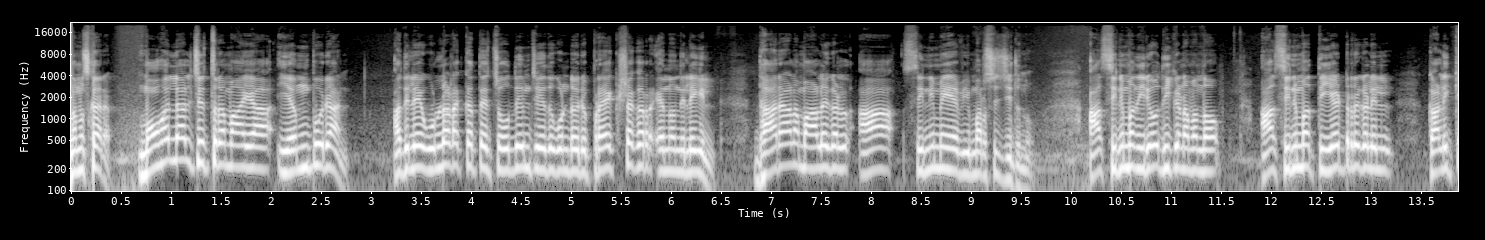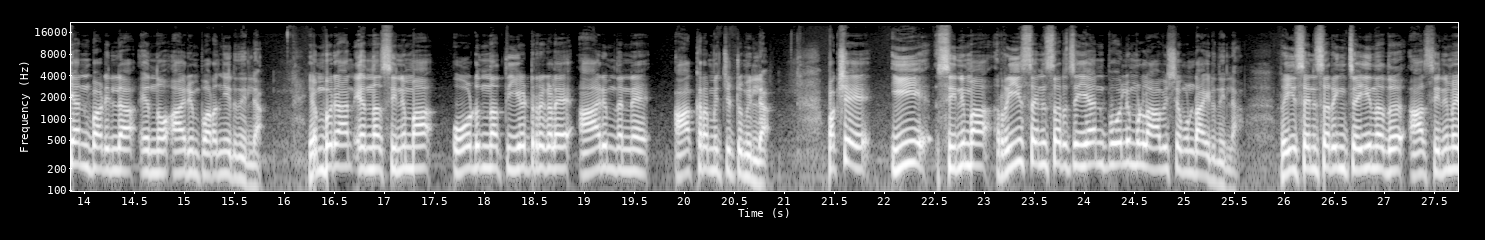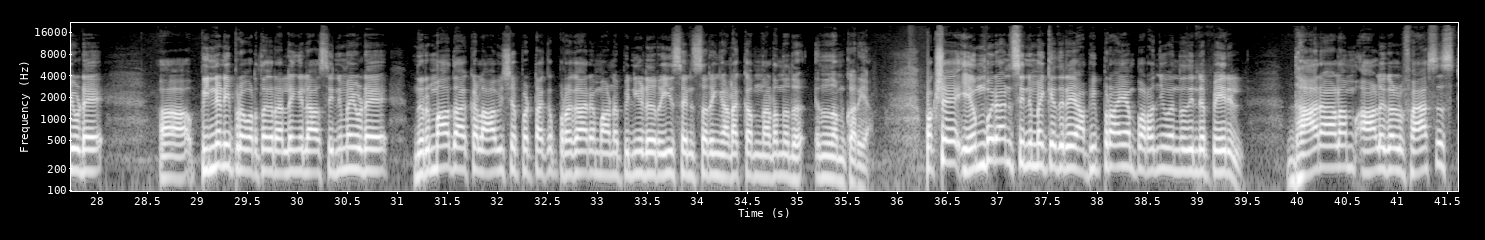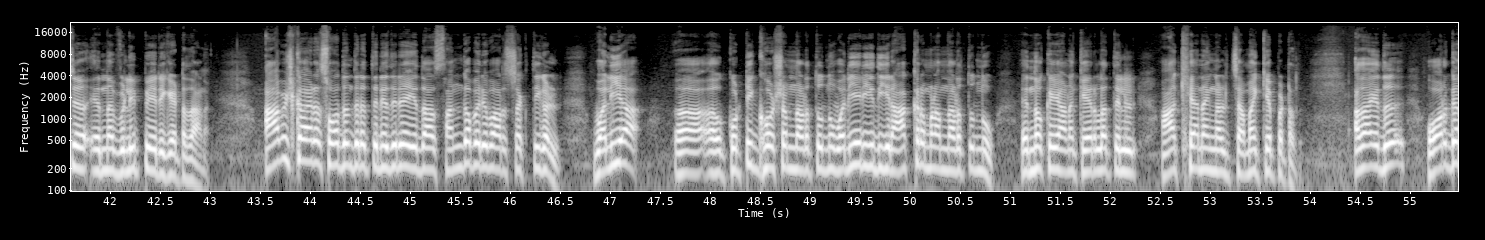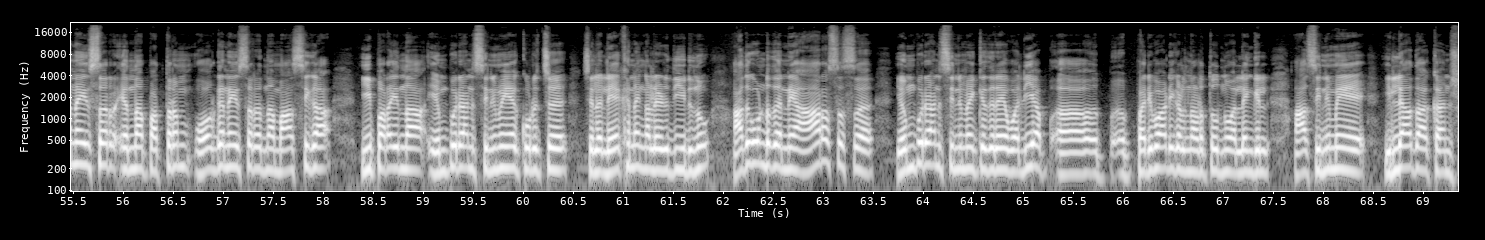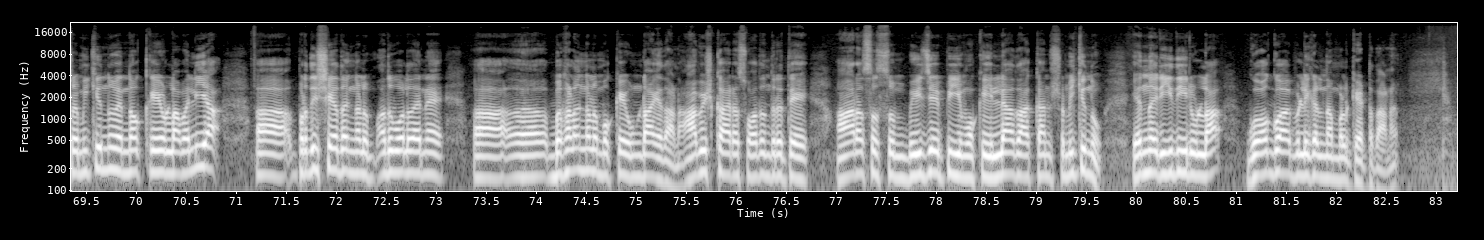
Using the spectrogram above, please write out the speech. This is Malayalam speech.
നമസ്കാരം. മോഹൻലാൽ ചിത്രമായ എംപുരാൻ അതിലെ ഉള്ളടക്കത്തെ ചോദ്യം ചെയ്തുകൊണ്ട് ഒരു പ്രേക്ഷകർ എന്ന നിലയിൽ ധാരാളം ആളുകൾ ആ സിനിമയെ വിമർശിച്ചിരുന്നു. ആ സിനിമ നിരോധിക്കണമെന്നോ ആ സിനിമ തിയേറ്ററുകളിൽ കളിക്കാൻ പാടില്ല എന്നോ ആരും പറഞ്ഞിരുന്നില്ല. എമ്പുരാൻ എന്ന സിനിമ ഓടുന്ന തിയേറ്ററുകളെ ആരും തന്നെ ആക്രമിച്ചിട്ടുമില്ല. പക്ഷേ ഈ സിനിമ റീസെൻസർ ചെയ്യാൻ പോലുമുള്ള ആവശ്യമുണ്ടായിരുന്നില്ല. റീസെൻസറിങ് ചെയ്യുന്നത് ആ സിനിമയുടെ പിന്നണി പ്രവർത്തകർ അല്ലെങ്കിൽ ആ സിനിമയുടെ നിർമ്മാതാക്കൾ ആവശ്യപ്പെട്ട പ്രകാരമാണ് പിന്നീട് റീസെൻസറിങ് അടക്കം നടന്നത് എന്ന് നമുക്കറിയാം. പക്ഷേ എമ്പുരാൻ സിനിമയ്ക്കെതിരെ അഭിപ്രായം പറഞ്ഞു എന്നതിന്റെ പേരിൽ ധാരാളം ആളുകൾ ഫാസിസ്റ്റ് എന്ന വിളിപ്പേര് കേട്ടതാണ്. ആവിഷ്കാര സ്വാതന്ത്ര്യത്തിനെതിരെ ഇതാ സംഘപരിവാർ ശക്തികൾ വലിയ കൊട്ടിഘോഷം നടത്തുന്നു വലിയ രീതിയിൽ ആക്രമണം നടത്തുന്നു എന്നൊക്കെയാണ് കേരളത്തിൽ ആഖ്യാനങ്ങൾ ചമയ്ക്കപ്പെട്ടത്. അതായത് ഓർഗനൈസർ എന്ന പത്രം ഓർഗനൈസർ എന്ന മാസിക ഈ പറയുന്ന എമ്പുരാൻ സിനിമയെക്കുറിച്ച് ചില ലേഖനങ്ങൾ എഴുതിയിരുന്നു. അതുകൊണ്ട് തന്നെ ആർ എസ് എസ് എമ്പുരാൻ സിനിമയ്ക്കെതിരെ വലിയ പരിപാടികൾ നടത്തുന്നു അല്ലെങ്കിൽ ആ സിനിമയെ ഇല്ലാതാക്കാൻ ശ്രമിക്കുന്നു എന്നൊക്കെയുള്ള വലിയ പ്രതിഷേധങ്ങളും അതുപോലെ തന്നെ ബഹളങ്ങളും ഒക്കെ ഉണ്ടായതാണ്. ആവിഷ്കാര സ്വാതന്ത്ര്യത്തെ ആർ എസ് എസും ബി ജെ പിയും ഒക്കെ ഇല്ലാതാക്കാൻ ശ്രമിക്കുന്നു എന്ന രീതിയിലുള്ള ഗോഗ്വാ വിളികൾ നമ്മൾ കേട്ടതാണ്.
